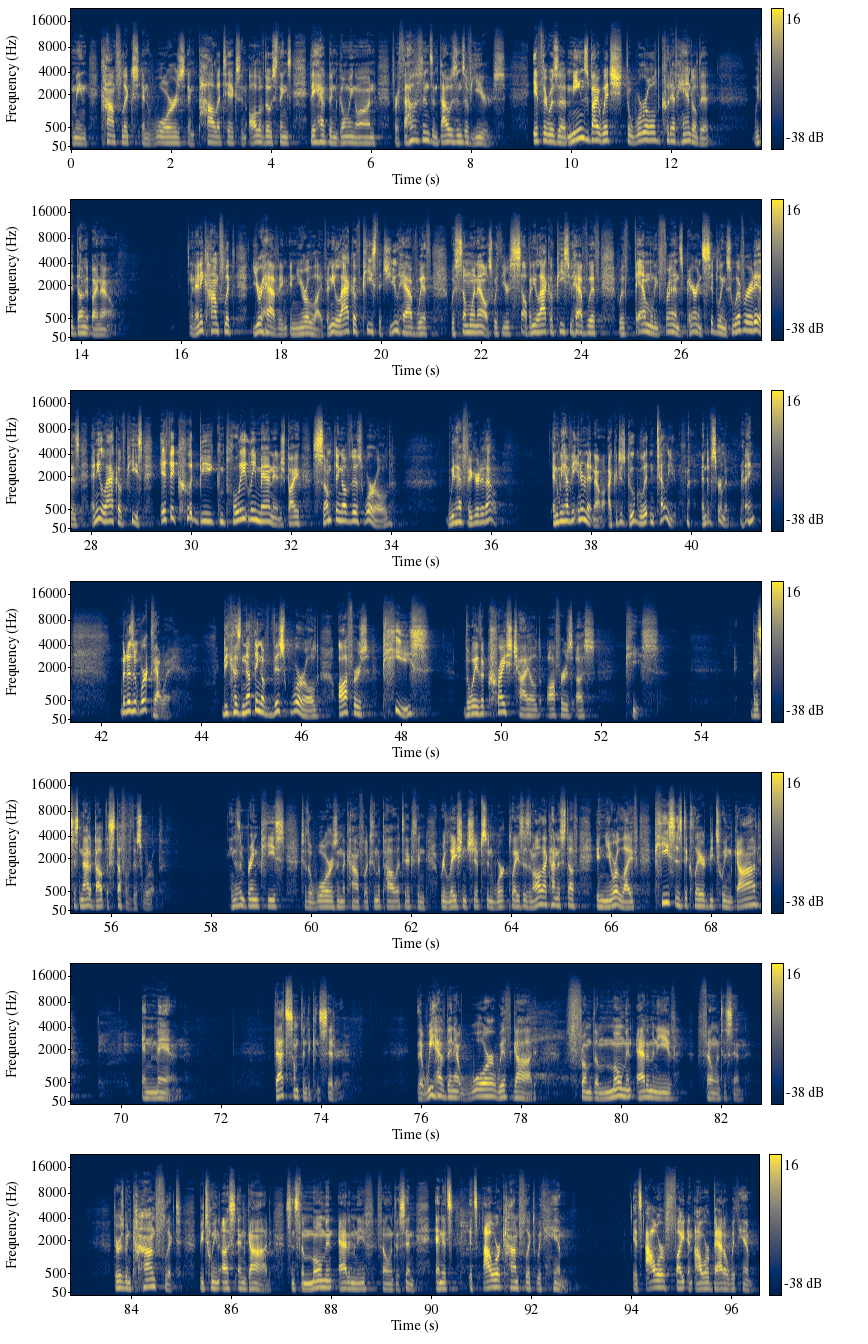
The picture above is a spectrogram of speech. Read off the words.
I mean, conflicts and wars and politics and all of those things, they have been going on for thousands and thousands of years. If there was a means by which the world could have handled it, we'd have done it by now. And any conflict you're having in your life, any lack of peace that you have with, with someone else, with yourself, any lack of peace you have with, with family, friends, parents, siblings, whoever it is, any lack of peace, if it could be completely managed by something of this world, we'd have figured it out. And we have the internet now. I could just Google it and tell you. End of sermon, right? But it doesn't work that way because nothing of this world offers peace the way the Christ child offers us peace. But it's just not about the stuff of this world. He doesn't bring peace to the wars and the conflicts and the politics and relationships and workplaces and all that kind of stuff in your life. Peace is declared between God and man. That's something to consider. That we have been at war with God from the moment Adam and Eve fell into sin. There has been conflict between us and God since the moment Adam and Eve fell into sin. And it's, it's our conflict with Him, it's our fight and our battle with Him.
